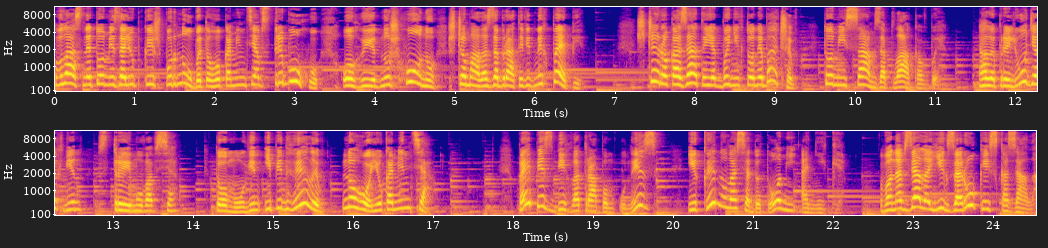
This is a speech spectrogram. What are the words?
Власне, Томі залюбки шпурнув би того камінця в стрибуху, огидну шхуну, що мала забрати від них пепі. Щиро казати, якби ніхто не бачив, Томі й сам заплакав би. Але при людях він стримувався. Тому він і підгилив ногою камінця. Пепі збігла трапом униз і кинулася до Томі й Аніки. Вона взяла їх за руки і сказала:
